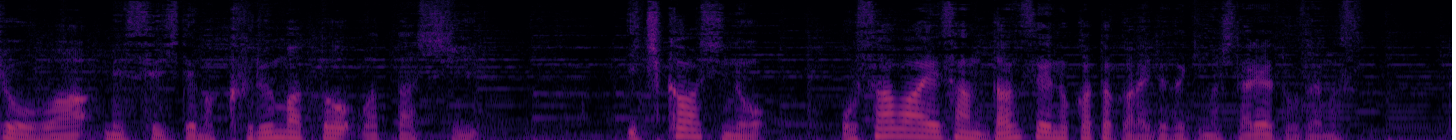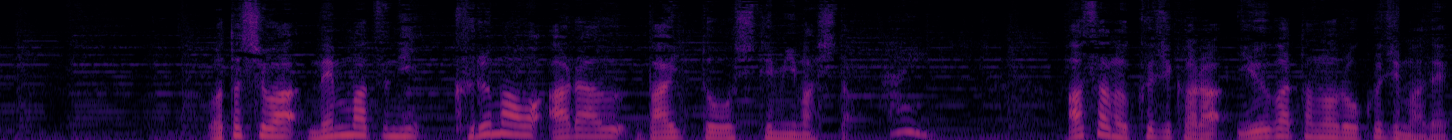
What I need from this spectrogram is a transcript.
今日はメッセージテーマ車と私市川市のお沢江さん男性の方からいただきましてありがとうございます。私は年末に車を洗うバイトをしてみました。はい。朝の9時から夕方の6時まで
